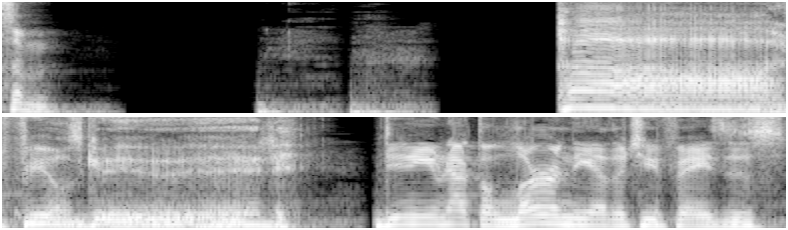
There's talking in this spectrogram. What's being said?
Awesome! Ah, feels good. Didn't even have to learn the other two phases.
